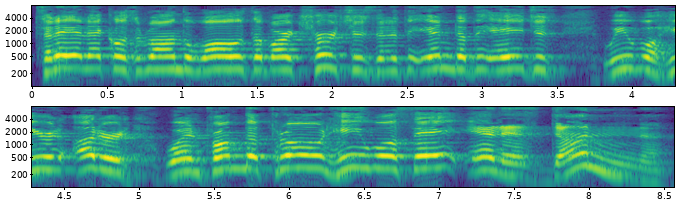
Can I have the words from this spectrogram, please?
Today it echoes around the walls of our churches, and at the end of the ages, we will hear it uttered when from the throne he will say, It is done.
